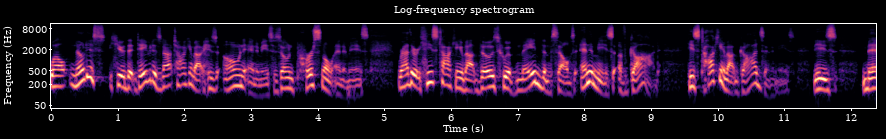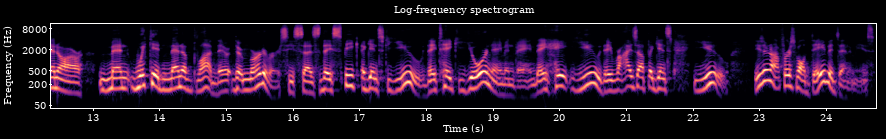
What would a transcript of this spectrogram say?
Well, notice here that David is not talking about his own enemies, his own personal enemies. Rather, he's talking about those who have made themselves enemies of God. He's talking about God's enemies. These men are men, wicked men of blood. They're, they're murderers. He says, they speak against you. They take your name in vain. They hate you. They rise up against you. These are not, first of all, David's enemies.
